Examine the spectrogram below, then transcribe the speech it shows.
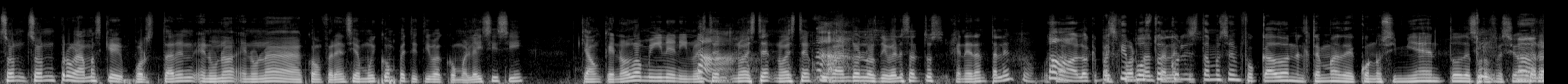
son, son programas que por estar en, en una, en una conferencia muy competitiva como el ACC, que aunque no dominen y no, No. estén, no estén, no estén jugando en los niveles altos, generan talento. O No, sea, lo que pasa es que Boston College talentos. está más enfocado en el tema de conocimiento, de Sí, profesión. no, pero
